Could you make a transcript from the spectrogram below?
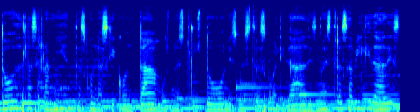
todas las herramientas con las que contamos, nuestros dones, nuestras cualidades, nuestras habilidades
